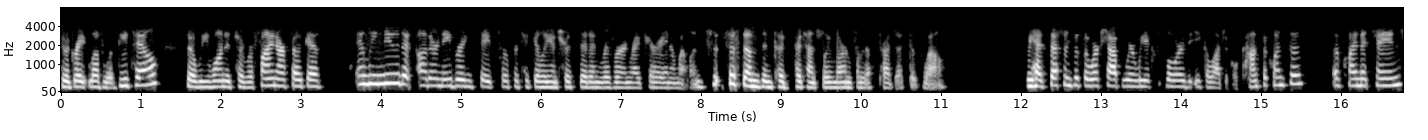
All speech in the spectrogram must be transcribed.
to a great level of detail. So we wanted to refine our focus. And we knew that other neighboring states were particularly interested in river and riparian and wetland systems and could potentially learn from this project as well. We had sessions at the workshop where we explored the ecological consequences of climate change,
